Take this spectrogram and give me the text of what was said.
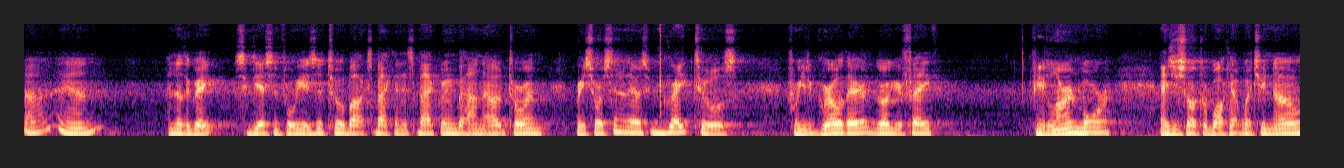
Uh, and another great suggestion for you is a toolbox back in this back room behind the auditorium resource center. There are some great tools for you to grow there, grow your faith, for you to learn more as you start to walk out what you know,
